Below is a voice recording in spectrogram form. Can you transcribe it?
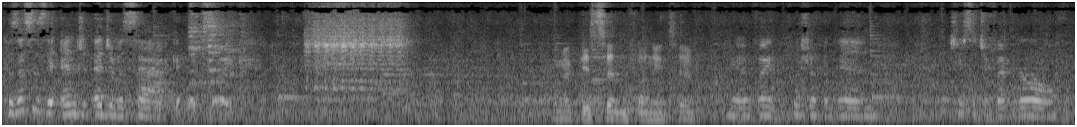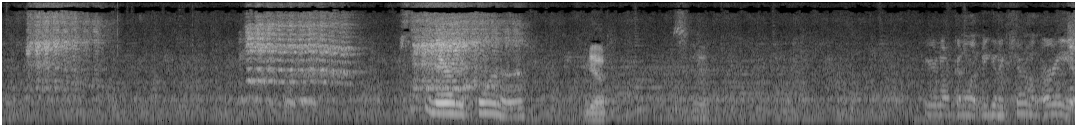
Because this is the edge, edge of a sack, it looks like. It might be sitting funny too. Yeah, if I push up and in. She's such a fat girl. There's something there in the corner. Yep. You're not going to let me get a count, are you?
